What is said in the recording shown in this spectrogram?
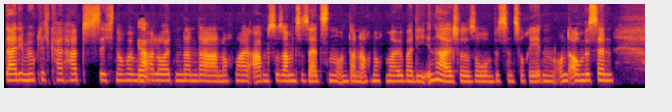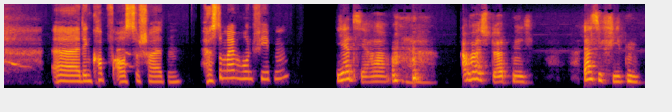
da die Möglichkeit hat, sich noch mit ein Ja. paar Leuten dann da nochmal abends zusammenzusetzen und dann auch nochmal über die Inhalte so ein bisschen zu reden und auch ein bisschen äh, den Kopf auszuschalten. Hörst du meinem Hund fiepen? jetzt ja, Ja. aber es stört nicht. Lass sie fiepen.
